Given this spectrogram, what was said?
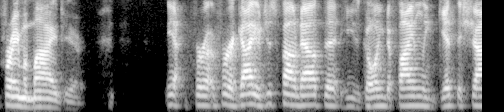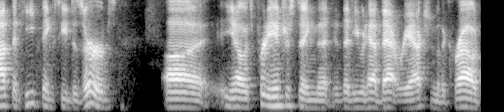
frame of mind here. Yeah, for for a guy who just found out that he's going to finally get the shot that he thinks he deserves, uh, you know, it's pretty interesting that that he would have that reaction to the crowd.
